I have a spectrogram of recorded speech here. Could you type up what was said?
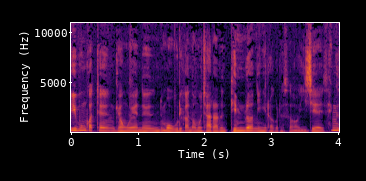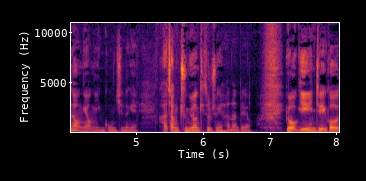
이분 같은 경우에는 뭐 우리가 너무 잘 아는 deep learning이라 그래서 이제 생성형 인공지능의 가장 중요한 기술 중에 하나인데요. 여기 이제 이거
